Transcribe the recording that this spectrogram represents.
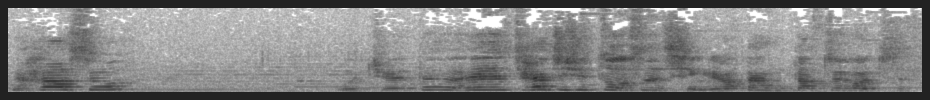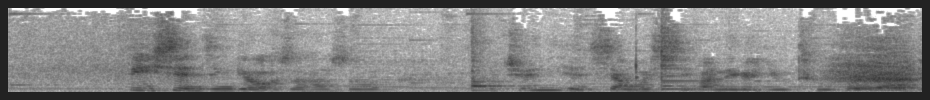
然后他说我觉得他他继续做事情，然后但到最后就是递现金给我说，他说我觉得你很像我喜欢那个 YouTuber 哦。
